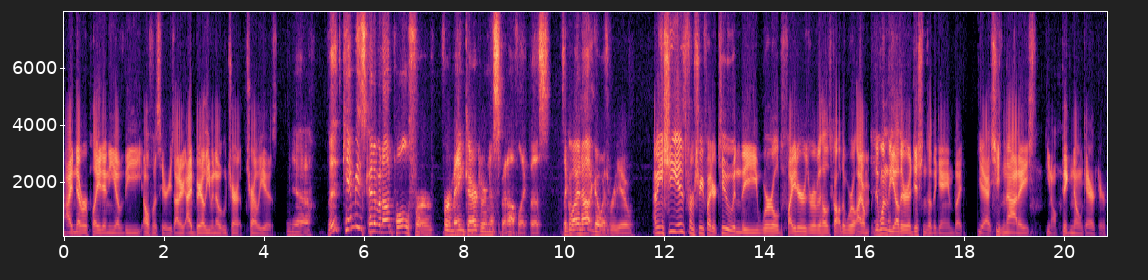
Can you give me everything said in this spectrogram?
I never played any of the Alpha series. I, I barely even know who Char- Charlie is. yeah, but Cammy's kind of an odd pull for for a main character in a spinoff like this. It's like why not go with Ryu? I mean, she is from Street Fighter 2 in the World Fighters, or whatever the hell it's called. The World, I don't, one of the other editions of the game, but yeah, she's not a, you know, big known character.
